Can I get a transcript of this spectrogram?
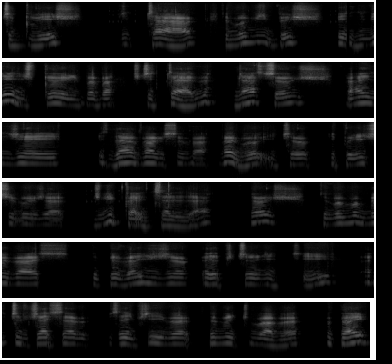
Czy byś i tak, to moglibyś zmienić projekt baba czy ten na coś bardziej zaawansowanego i co niekoniecznie może drzwi pędzenne, coś, co mogłoby nas doprowadzić do elektroniki, a tymczasem zajmijmy sobie tu mamy, okej,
